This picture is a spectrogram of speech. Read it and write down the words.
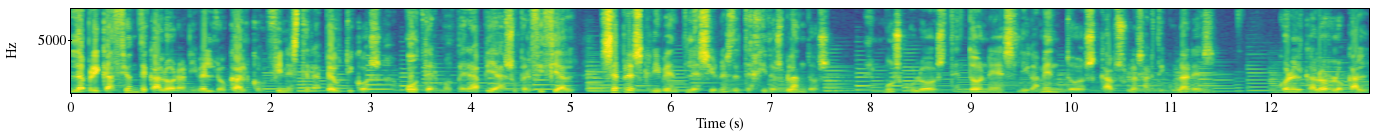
La aplicación de calor a nivel local con fines terapéuticos o termoterapia superficial se prescribe en lesiones de tejidos blandos, en músculos, tendones, ligamentos, cápsulas articulares. Con el calor local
